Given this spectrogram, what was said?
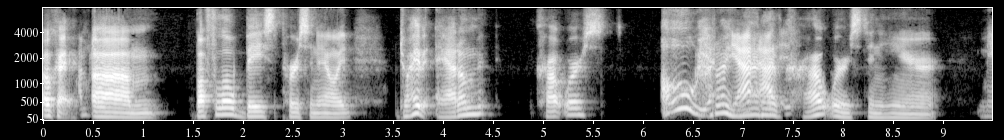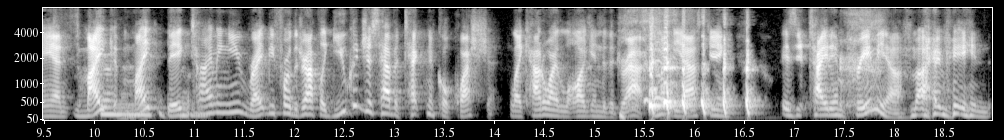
Okay. Um, Buffalo-based personality. Do I have Adam Krautwurst? Oh How yeah, do I yeah. not have uh, Krautwurst in here? Man, Mike, Mike, big timing you right before the draft. Like you could just have a technical question, like how do I log into the draft? You might be asking, is it tight end premium? I mean,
